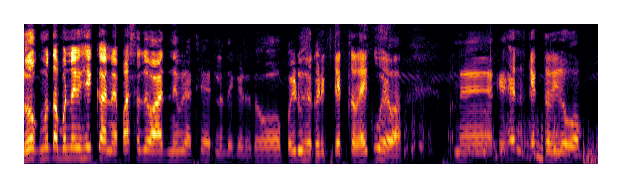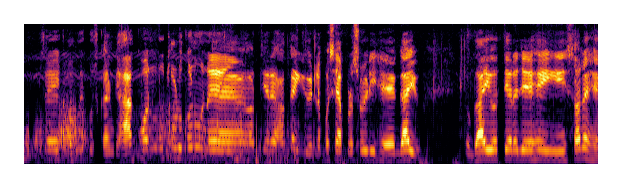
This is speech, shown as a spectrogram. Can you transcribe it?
લોગ નહોતા બનાવી શક્યા ને પાછા જો આજ નેવરા થયા એટલે દેખાડે, તો પડ્યું છે ઘડીક ટ્રેક્ટર હાંકું એવા. અને કે હે ને, ટ્રેક્ટર જો છે. મૂકું કારણ કે હાંકવાનું થોડું ઘણું ને અત્યારે હાંકાઈ ગયું, એટલે પછી આપણે સોડી છે ગાયું. તો ગાયો અત્યારે જે છે એ સરે છે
